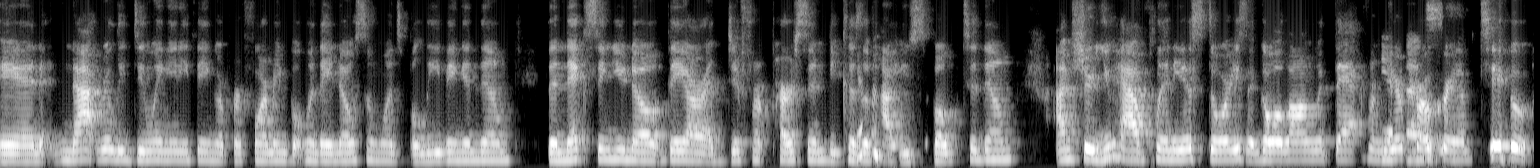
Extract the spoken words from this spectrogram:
and not really doing anything or performing. But when they know someone's believing in them, the next thing you know, they are a different person because yeah. of how you spoke to them. I'm sure you have plenty of stories that go along with that from yes. your program too,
